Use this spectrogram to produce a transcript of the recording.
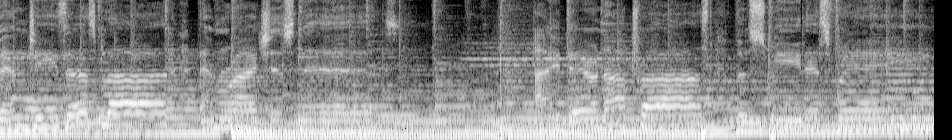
than Jesus' blood and righteousness. trust the sweetest frame,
